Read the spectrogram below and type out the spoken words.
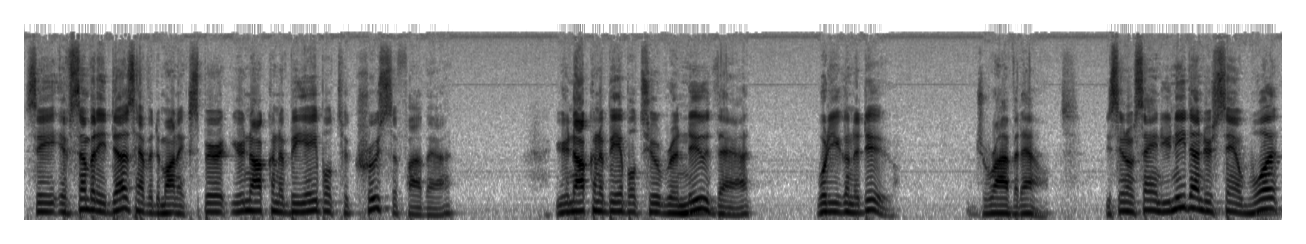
See, if somebody does have a demonic spirit, you're not going to be able to crucify that. You're not going to be able to renew that. What are you going to do? Drive it out. You see what I'm saying? You need to understand what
